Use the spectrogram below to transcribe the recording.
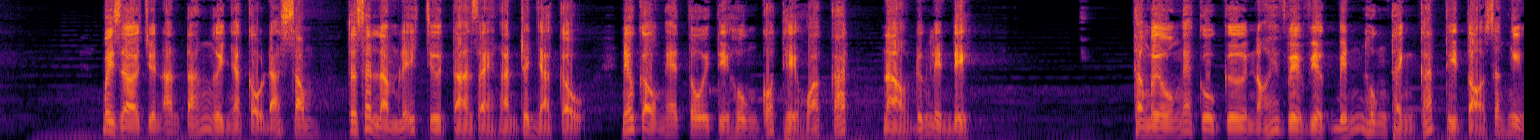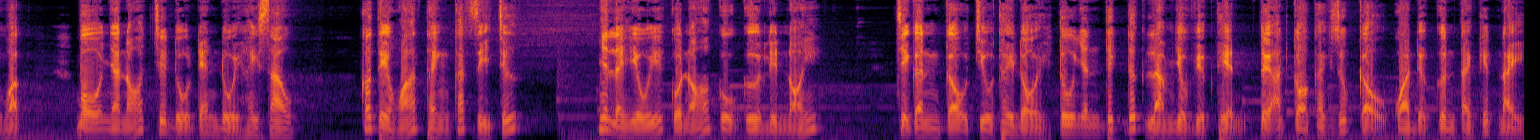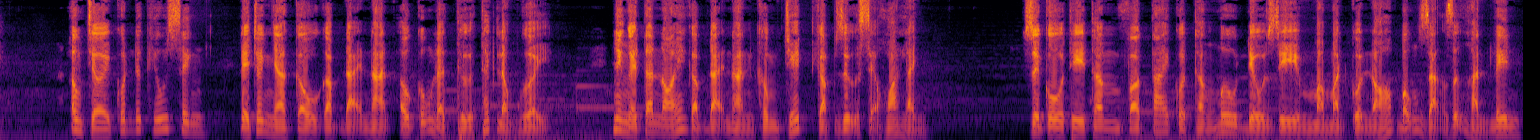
Bây giờ chuyện an táng người nhà cậu đã xong, Tôi sẽ làm lễ trừ tà dài hạn cho nhà cậu. Nếu cậu nghe tôi thì hung có thể hóa cát. Nào đứng lên đi. Thằng Miêu nghe cụ cừ nói về việc biến hung thành cát thì tỏ ra nghi hoặc. Bộ nhà nó chưa đủ đen đủi hay sao? Có thể hóa thành cát gì chứ? Nhân là hiểu ý của nó cụ cừ liền nói. Chỉ cần cậu chịu thay đổi, Tu nhân tích đức làm nhiều việc thiện, Tôi ắt có cách giúp cậu qua được cơn tai kiếp này. Ông trời có đức hiếu sinh, Để cho nhà cậu gặp đại nạn, ông cũng là thử thách lòng người. Nhưng người ta nói gặp đại nạn không chết, Gặp dữ sẽ hóa lành. Rồi cô thì thầm vào tai của thằng Mưu Điều gì mà mặt của nó bỗng dạng dữ hẳn lên.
